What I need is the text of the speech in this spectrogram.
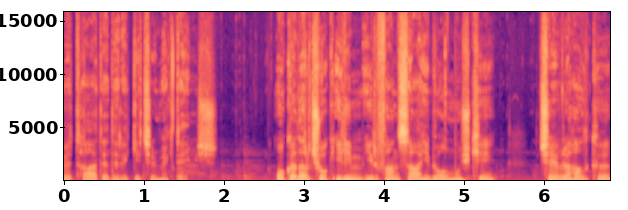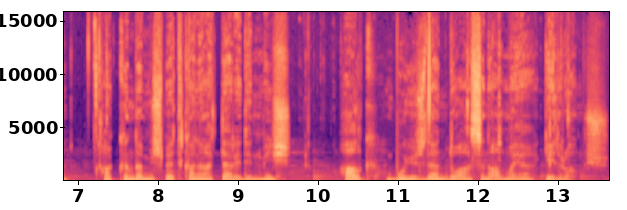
ve taat ederek geçirmekteymiş. O kadar çok ilim irfan sahibi olmuş ki çevre halkı hakkında müsbet kanaatler edinmiş, halk bu yüzden duasını almaya gelir olmuş.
